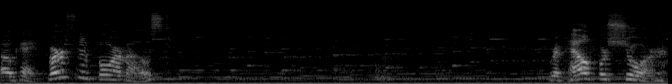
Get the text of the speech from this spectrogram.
Okay, first and foremost, repel for sure.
